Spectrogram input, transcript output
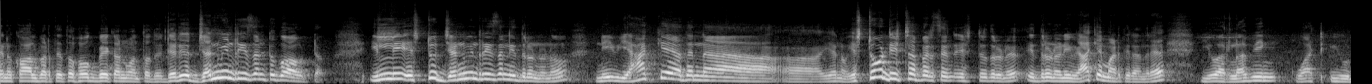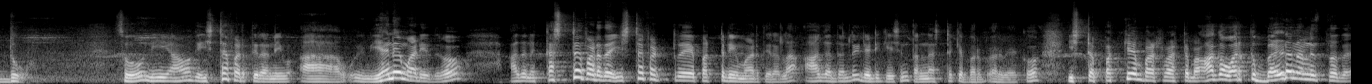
ಏನು ಕಾಲ್ ಬರ್ತಿತ್ತು ಹೋಗ್ಬೇಕು ಅನ್ನುವಂಥದ್ದು there is genuine reason to go out ಇಲ್ಲಿ ಎಷ್ಟು ಜನ್ವಿನ್ ರೀಸನ್ ಇದ್ರೂ ನೀವು ಯಾಕೆ ಅದನ್ನು ಏನು, ಎಷ್ಟೋ ಡಿಸ್ಟರ್ಬೆನ್ಸ್ ಎಷ್ಟಿದ್ರು ಇದ್ರೂ ನೀವು ಯಾಕೆ ಮಾಡ್ತೀರಾ ಅಂದರೆ you are loving what you do so ನೀವು ಯಾವಾಗ ಇಷ್ಟಪಡ್ತೀರ ನೀವು ಏನೇ ಮಾಡಿದರೂ ಅದನ್ನು ಕಷ್ಟಪಡದೆ ಇಷ್ಟಪಟ್ಟರೆ ಪಟ್ಟು ನೀವು ಮಾಡ್ತೀರಲ್ಲ, ಆಗ ಅದರಲ್ಲಿ ಡೆಡಿಕೇಶನ್ ತನ್ನಷ್ಟಕ್ಕೆ ಬರ್, ಬರಬೇಕು. ಇಷ್ಟಪಕ್ಕೆ ಅಷ್ಟ ಆಗ ವರ್ಕ್ ಬರ್ಡನ್ ಅನ್ನಿಸ್ತದೆ.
